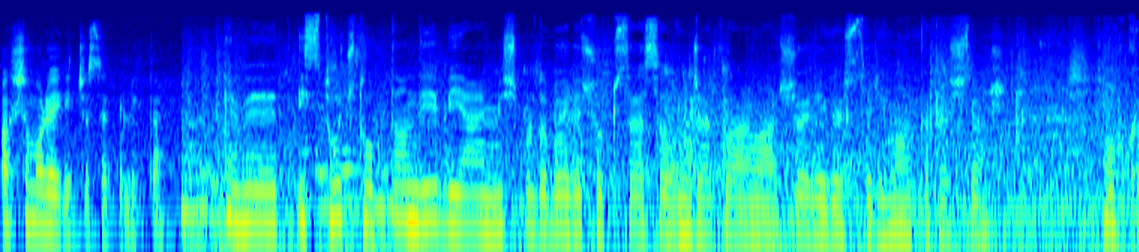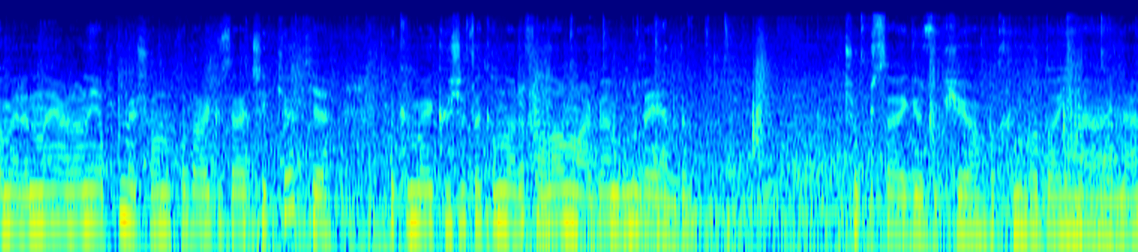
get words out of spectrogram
Akşam oraya gideceğiz hep birlikte. Evet, İstoç Toptan diye bir yermiş. Burada böyle çok güzel salıncaklar var. Şöyle göstereyim arkadaşlar. Oh kameranın ayarlarını yaptım ya şu an o kadar güzel çekiyor ki. Bakın böyle köşe takımları falan var. Ben bunu beğendim. Çok güzel gözüküyor. Bakın bu da yine öyle.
